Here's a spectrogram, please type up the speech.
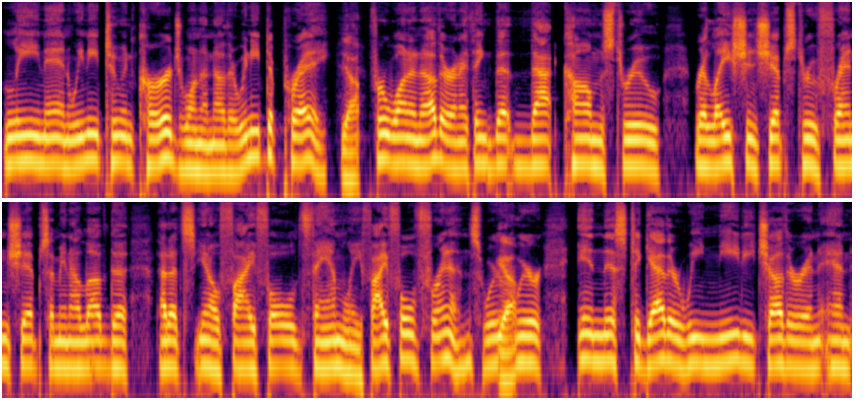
lean in. We need to encourage one another. We need to pray yeah. for one another. And I think that that comes through relationships, through friendships. I mean, I love the, that it's, you know, fivefold family, fivefold friends. We're, yeah. we're in this together. We need each other and, and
